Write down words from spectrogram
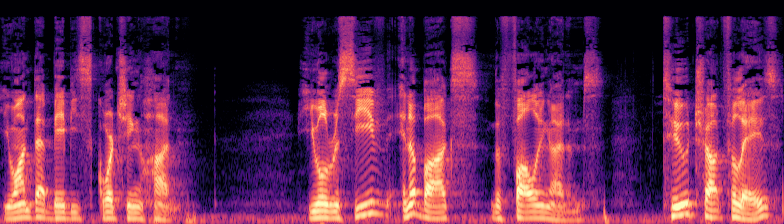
You want that baby scorching hot. You will receive in a box the following items two trout fillets,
